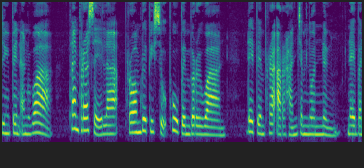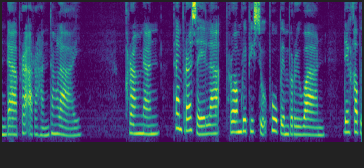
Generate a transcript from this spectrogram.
จึงเป็นอันว่า ท่านพระเสละพร้อมด้วยภิกษุผู้เป็นบริวาร ได้เป็นพระอรหันต์จำนวนหนึ่งในบรรดาพระอรหันต์ทั้งหลาย ครั้งนั้น ท่านพระเสละพร้อมด้วยภิกษุผู้เป็นบริวาร ได้เข้าไป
